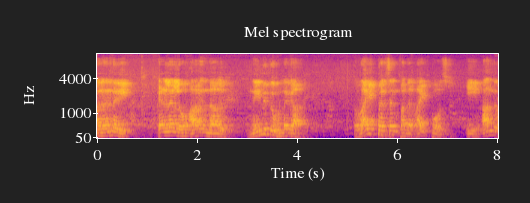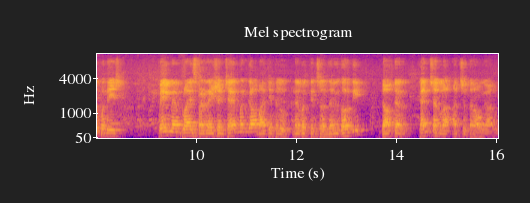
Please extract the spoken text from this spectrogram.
మనందరి కళ్ళల్లో ఆనందాలు నిండుతూ ఉండగా right person for the right post ఈ ఆంధ్రప్రదేశ్ ఫిల్మ్ ఎంప్లాయీస్ ఫెడరేషన్ చైర్మన్గా బాధ్యతలు నిర్వర్తించడం జరుగుతోంది. డాక్టర్ కంచర్ల అచ్యుతరావు గారు.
